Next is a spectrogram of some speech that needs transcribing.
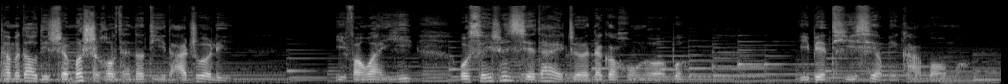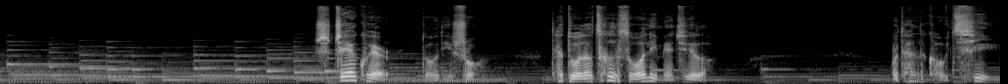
他们到底什么时候才能抵达这里？以防万一，我随身携带着那根红萝卜，以便提醒明卡嬷嬷。是杰奎尔，多迪说，他躲到厕所里面去了。我叹了口气。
